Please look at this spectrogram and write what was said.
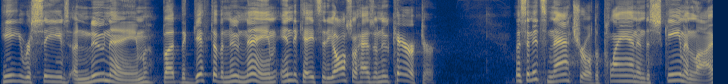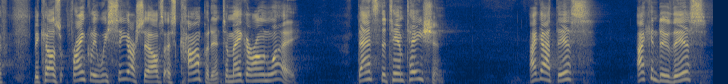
he receives a new name, but the gift of a new name indicates that he also has a new character. Listen, it's natural to plan and to scheme in life because, frankly, we see ourselves as competent to make our own way. That's the temptation. I got this. I can do this.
